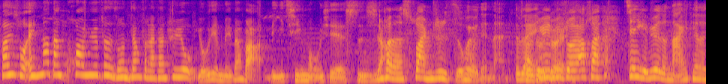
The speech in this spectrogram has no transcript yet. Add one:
发现说，哎，那当跨月份的时候，你这样翻来翻去，又有点没办法厘清某一些事项，可能算日子会有点难，对不对？对对对。因为比如说要算这个月的哪一天的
